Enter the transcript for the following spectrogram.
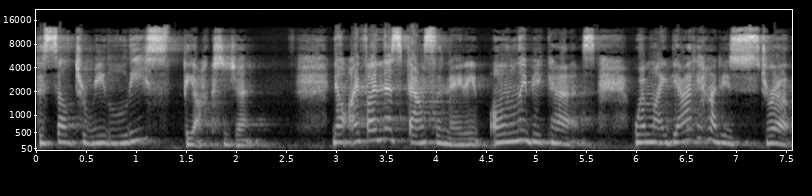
the cell to release the oxygen. Now, I find this fascinating only because when my dad had his stroke,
